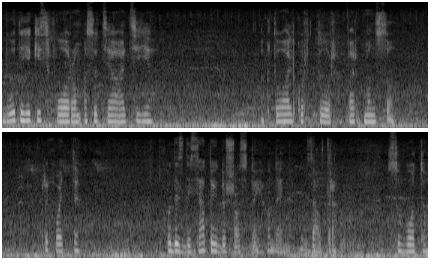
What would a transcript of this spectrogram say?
буде якийсь форум асоціації. Актуаль Культур, парк Монсо. Приходьте. Буде з 10 до 6 години завтра, в суботу.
